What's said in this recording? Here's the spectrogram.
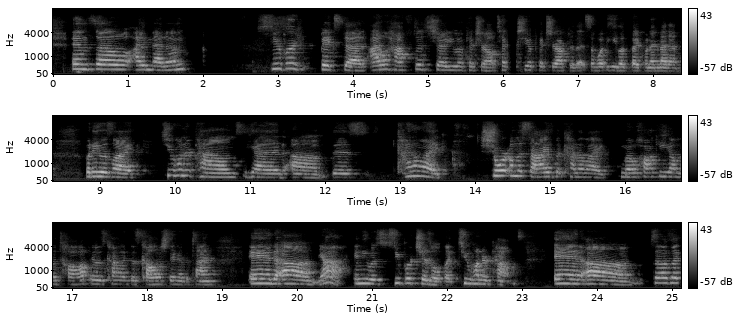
and so I met him super big stud. I will have to show you a picture. I'll text you a picture after this of what he looked like when I met him. But he was like 200 pounds. He had um, this kind of like short on the sides, but kind of like mohawky on the top. It was kind of like this college thing at the time. And um, yeah, and he was super chiseled, like 200 pounds. And um, so I was like,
